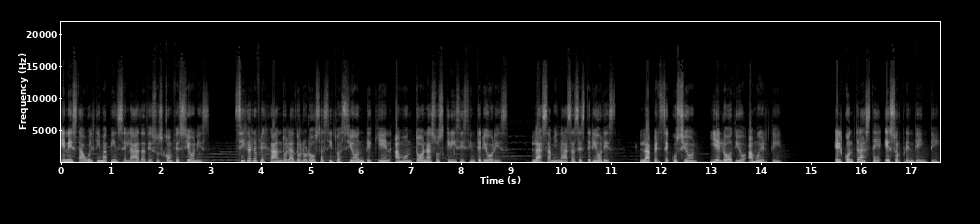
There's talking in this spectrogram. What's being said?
en esta última pincelada de sus confesiones, sigue reflejando la dolorosa situación de quien amontona sus crisis interiores, las amenazas exteriores, la persecución y el odio a muerte. El contraste es sorprendente.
